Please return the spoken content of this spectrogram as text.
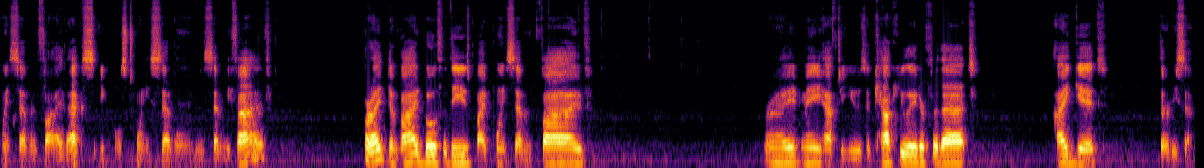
0.75x equals 2775. All right, divide both of these by 0.75. Right, may have to use a calculator for that. I get 37.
